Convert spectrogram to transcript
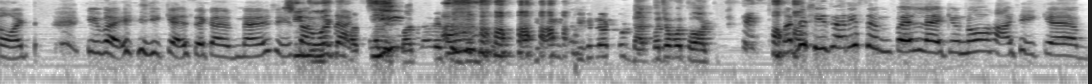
thought कि भाई ये कैसे करना है She's She knows somebody- that. मतलब See? मतलब है children you will not put that much of a thought मतलब she's very simple like you know हाँ ठीक है अब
